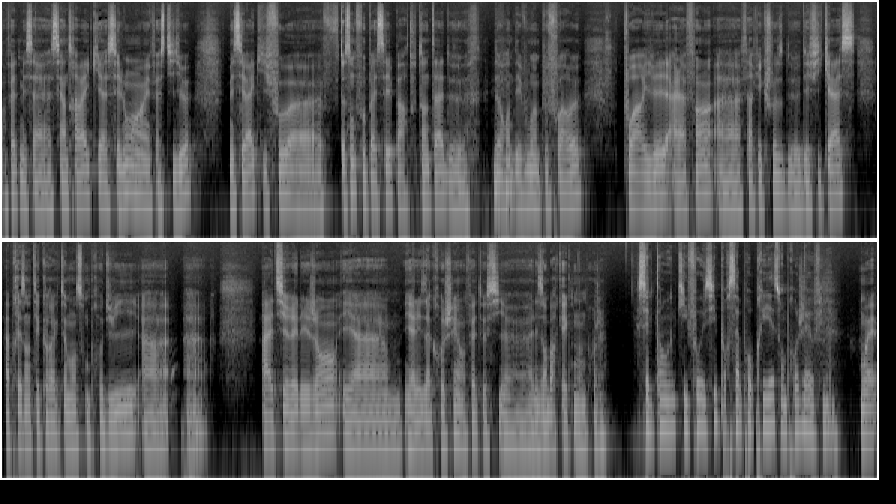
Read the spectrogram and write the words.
en fait, mais c'est un travail qui est assez long hein, et fastidieux. Mais c'est vrai qu'il faut, euh, toute façon, faut passer par tout un tas de, de rendez-vous un peu foireux pour arriver à la fin à faire quelque chose d'efficace, à présenter correctement son produit, à, attirer les gens et à, et à, les accrocher en fait aussi, euh, à les embarquer avec nous dans le projet. C'est le temps qu'il faut aussi pour s'approprier son projet au final. Ouais,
